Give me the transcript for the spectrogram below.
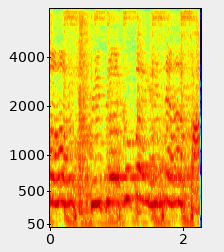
มอยรีบเลยเข้าไปให้หน้าปา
